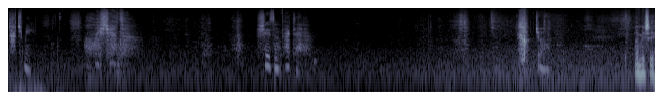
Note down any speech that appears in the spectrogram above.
Touch me. Holy shit. She's infected. Joel. Let me see.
